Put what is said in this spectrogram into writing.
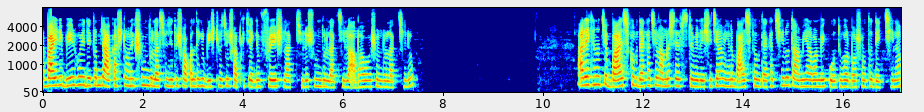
আর বাইরে বের হয়ে দেখলাম যে আকাশটা অনেক সুন্দর লাগছিল। যেহেতু সকাল থেকে বৃষ্টি হচ্ছিল সব কিছু একদম ফ্রেশ লাগছিল, সুন্দর লাগছিল, আবহাওয়াও সুন্দর লাগছিল। আর এখানে হচ্ছে বায়োস্কোপ দেখাচ্ছিল, আমরা সেফ স্টেবেল এসেছিলাম, এখানে বায়োস্কোপ দেখাচ্ছিল। তো আমি আর আমার মেয়ে কৌতূহল বশত দেখছিলাম,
